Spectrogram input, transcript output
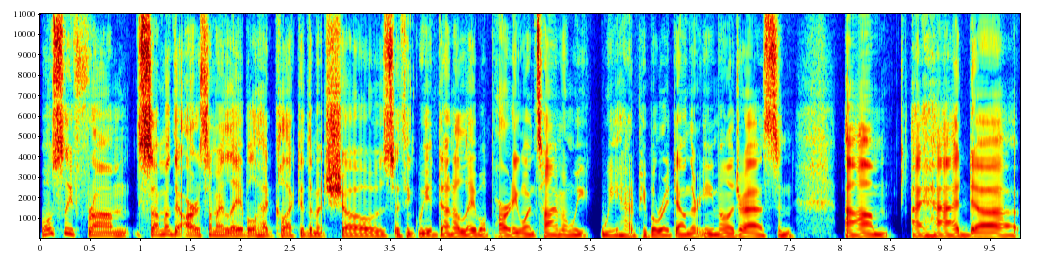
mostly from some of the artists on my label had collected them at shows. I think we had done a label party one time and we, we had people write down their email address. And um, I had, uh,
